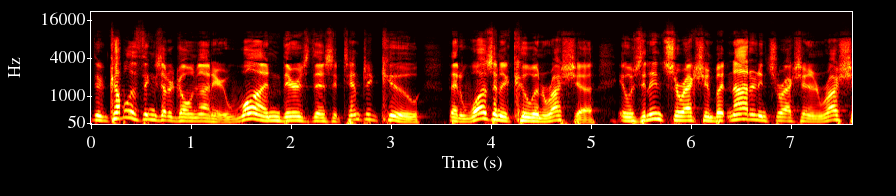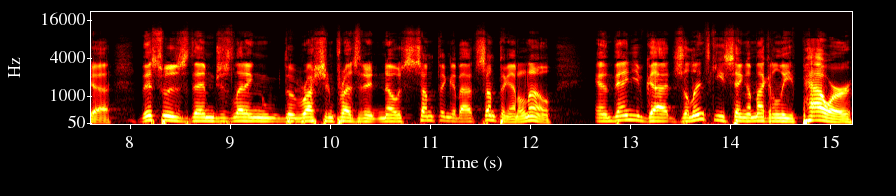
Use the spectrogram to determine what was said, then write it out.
there are a couple of things that are going on here. One, there's this attempted coup that wasn't a coup in Russia. It was an insurrection, but not an insurrection in Russia. This was them just letting the Russian president know something about something. I don't know. And then you've got Zelensky saying, I'm not going to leave power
